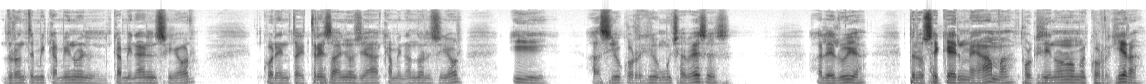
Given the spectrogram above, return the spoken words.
durante mi camino, el caminar en el Señor. 43 años ya caminando en el Señor. Y ha sido corregido muchas veces. Aleluya. Pero sé que Él me ama, porque si no, no me corrigiera.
